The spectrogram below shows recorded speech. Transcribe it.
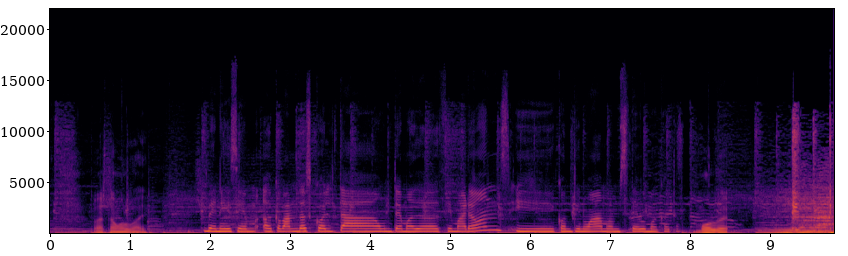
va estar molt guai. Beníssim. Acabam d'escoltar un tema de Cimarrons i continuam amb la teva maqueta. Molt bé. But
